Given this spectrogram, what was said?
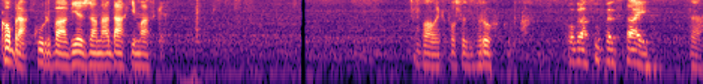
Kobra, kurwa, wjeżdża na dach i maskę. Wałek poszedł w ruch, kurwa. Kobra super style. Tak.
